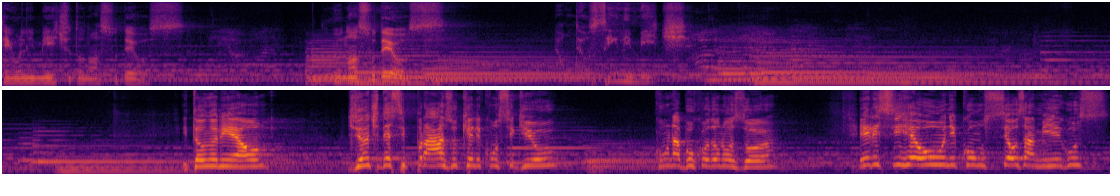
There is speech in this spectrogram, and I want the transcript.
têm o limite do nosso Deus. E o nosso Deus é um Deus sem limite. Então Daniel, diante desse prazo que ele conseguiu com Nabucodonosor, ele se reúne com os seus amigos,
